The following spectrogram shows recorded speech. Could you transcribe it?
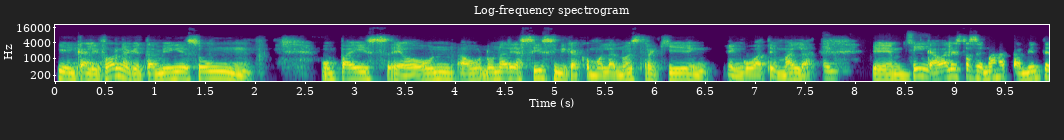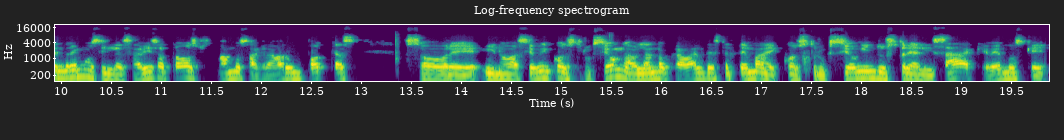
Y en California, que también es un, un país eh, o un, un, área sísmica como la nuestra aquí en, en Guatemala. Eh, Cabal, esta semana también tendremos, y les aviso a todos, vamos a grabar un podcast sobre innovación y construcción, hablando cabal de este tema de construcción industrializada que vemos que,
